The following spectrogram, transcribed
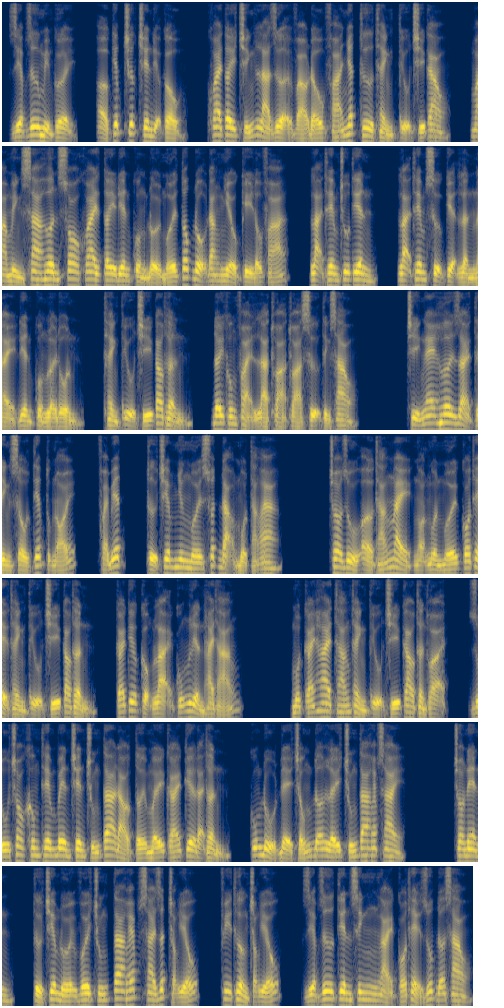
Diệp dư mỉm cười, ở kiếp trước trên địa cầu, khoai tây chính là dựa vào đấu phá nhất thư thành tiểu trí cao, mà mình xa hơn so khoai tây điên cuồng đổi mới tốc độ đang nhiều kỳ đấu phá, lại thêm chu tiên, lại thêm sự kiện lần này điên cuồng lời đồn, thành tiểu trí cao thần, đây không phải là thỏa thỏa sự tình sao? Chỉ nghe hơi giải tình sầu tiếp tục nói, phải biết, tử chiêm nhưng mới xuất đạo một tháng a. Cho dù ở tháng này ngọn nguồn mới có thể thành tiểu trí cao thần, cái tiêu cộng lại cũng liền hai tháng. Một cái hai tháng thành tiểu trí cao thần thoại dù cho không thêm bên trên chúng ta đảo tới mấy cái kia đại thần, cũng đủ để chống đỡ lấy chúng ta website. Cho nên, tử chiêm đối với chúng ta website rất trọng yếu, phi thường trọng yếu, diệp dư tiên sinh ngài có thể giúp đỡ sao?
